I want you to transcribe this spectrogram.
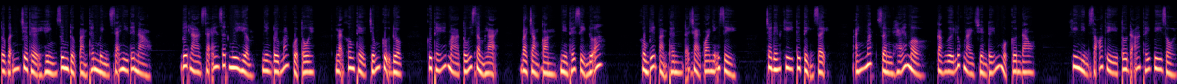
Tôi vẫn chưa thể hình dung được bản thân mình sẽ như thế nào. Biết là sẽ rất nguy hiểm nhưng đôi mắt của tôi lại không thể chống cự được. Cứ thế mà tối sầm lại và chẳng còn nhìn thấy gì nữa. Không biết bản thân đã trải qua những gì. Cho đến khi tôi tỉnh dậy, ánh mắt dần hé mở, cả người lúc này truyền đến một cơn đau. Khi nhìn rõ thì tôi đã thấy Vi rồi.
